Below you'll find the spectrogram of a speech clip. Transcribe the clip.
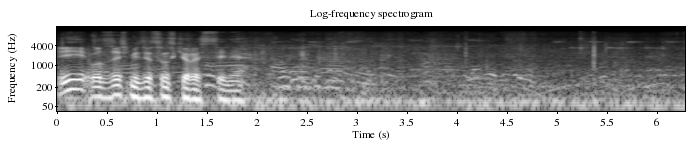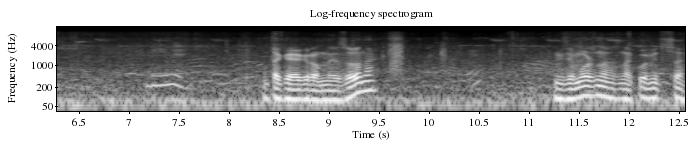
И вот здесь медицинские растения. Вот такая огромная зона, где можно знакомиться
